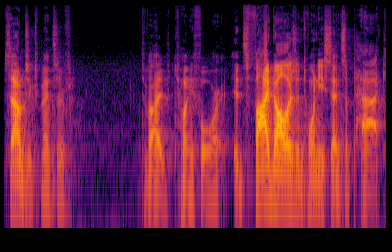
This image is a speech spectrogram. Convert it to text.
Sounds expensive. Divided by 24. It's $5.20 a pack.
